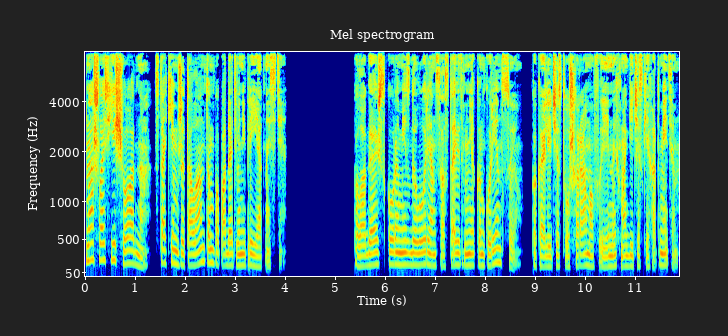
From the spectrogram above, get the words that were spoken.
Нашлась еще одна, с таким же талантом попадать в неприятности. Полагаешь, скоро мисс Делориан составит мне конкуренцию по количеству шрамов и иных магических отметин?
